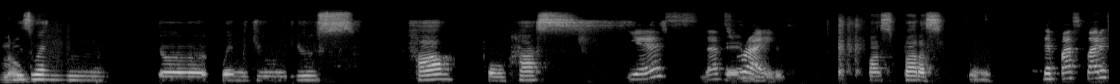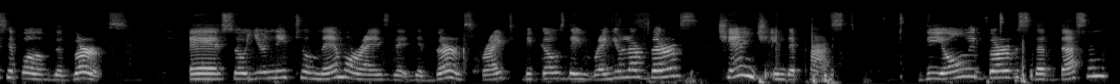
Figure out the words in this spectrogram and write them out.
No. It's when the when you use have or has. Yes, that's right. Past participle. The past participle of the verbs. Uh, so you need to memorize the, the verbs, right? Because the regular verbs change in the past. The only verbs that doesn't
